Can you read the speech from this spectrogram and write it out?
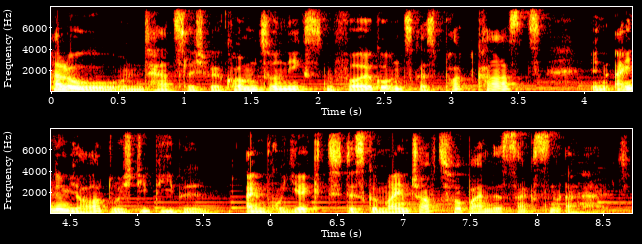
Hallo und herzlich willkommen zur nächsten Folge unseres Podcasts In einem Jahr durch die Bibel, ein Projekt des Gemeinschaftsverbandes Sachsen-Anhalt.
